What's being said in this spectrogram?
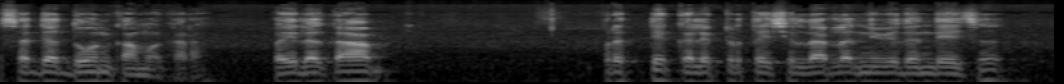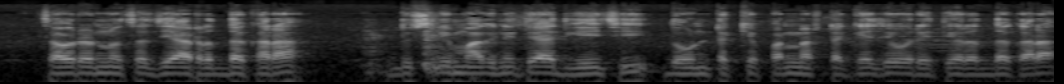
सध्या दोन कामं करा. पहिलं काम प्रत्येक कलेक्टर तहसीलदारला निवेदन द्यायचं चौऱ्याण्णवचा जे आर रद्द करा. दुसरी मागणी त्यात घ्यायची दोन टक्के पन्नास टक्क्याच्या वर येते रद्द करा.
